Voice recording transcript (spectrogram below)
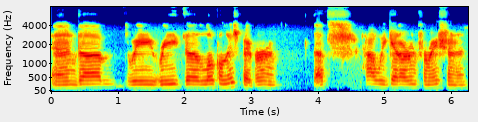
and um, we read the local newspaper, and that's how we get our information. And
